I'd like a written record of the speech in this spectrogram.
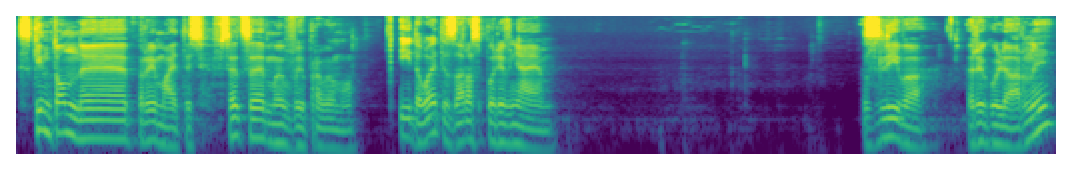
Скінтон не переймайтесь, все це ми виправимо. І давайте зараз порівняємо. Зліва регулярний,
